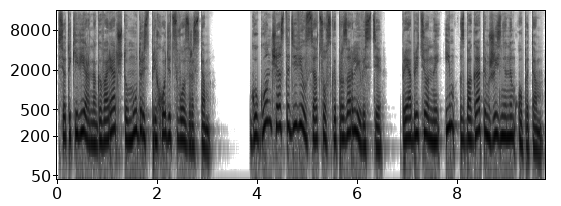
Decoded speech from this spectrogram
Все-таки верно говорят, что мудрость приходит с возрастом. Гугон часто дивился отцовской прозорливости, приобретенной им с богатым жизненным опытом.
